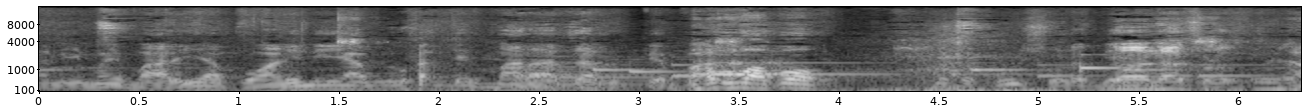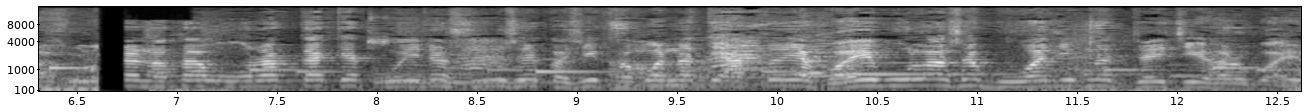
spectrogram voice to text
અને એમાં મારી આ પાણીની આબરૂ હાલ દે મારા હજાર રૂપિયા બાપુ, બાપુ. નતા ઓળખતા કે કોઈને શું છે કશી ખબર નથી. આ તો એ ભાઈ. બોલાશે ભુવાજી ને જય ચેહરભાઈ.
